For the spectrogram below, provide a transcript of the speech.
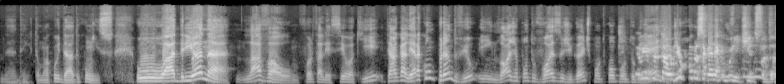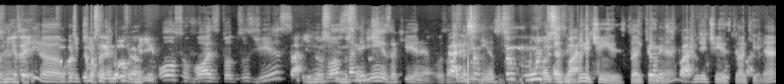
né? Tem que tomar cuidado com isso. O Adriana Laval fortaleceu aqui. Tem uma galera comprando, viu? Em loja.vozdogigante.com.br. Eu ia perguntar, onde eu compro essa caneca bonitinha dos fantasminhas aí? Vou mostrar de novo, meu amiguinho. Ouço voz todos os dias tá, e, e nos, os nossos e amiguinhos aqui, né? Os nossos Cara, amiguinhos. São, são muito bonitinhos estão aqui, né? Bonitinhos estão aqui, né?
